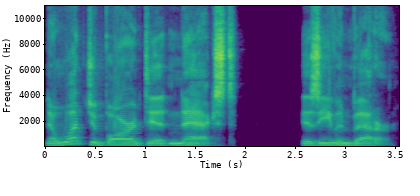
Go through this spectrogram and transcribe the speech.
Now, what Jabbar did next is even better.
